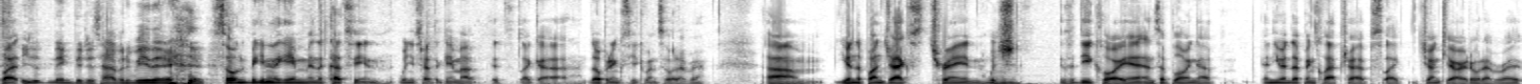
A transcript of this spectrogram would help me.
But you think they just happened to be there? so in the beginning of the game, in the cutscene, when you start the game up, it's like uh, the opening sequence or whatever. Um, you end up on Jack's train, which Mm-hmm. is a decoy, and ends up blowing up, and you end up in Claptrap's like junkyard or whatever, right?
